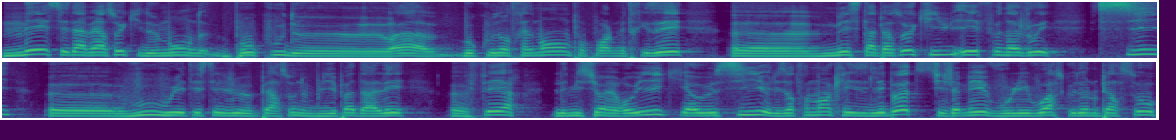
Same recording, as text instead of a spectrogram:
Mais c'est un perso qui demande beaucoup de voilà, beaucoup d'entraînement pour pouvoir le maîtriser. mais c'est un perso qui est fun à jouer. Si vous voulez tester le perso, n'oubliez pas d'aller faire les missions héroïques. Il y a aussi euh, les entraînements avec les, bots. Si jamais vous voulez voir ce que donne le perso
